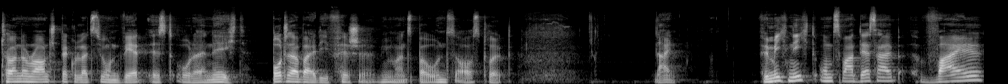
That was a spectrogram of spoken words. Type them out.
Turnaround-Spekulation wert ist oder nicht. Butter bei die Fische, wie man es bei uns ausdrückt. Nein, für mich nicht. Und zwar deshalb, weil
